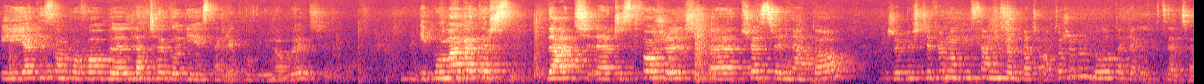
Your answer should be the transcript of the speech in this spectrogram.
i jakie są powody, dlaczego nie jest tak, jak powinno być. I pomaga też dać, e, czy stworzyć e, przestrzeń na to, żebyście Wy mogli sami zadbać o to, żeby było tak, jak chcecie.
